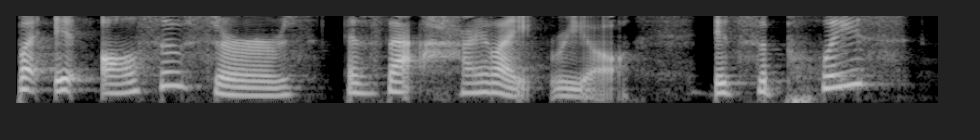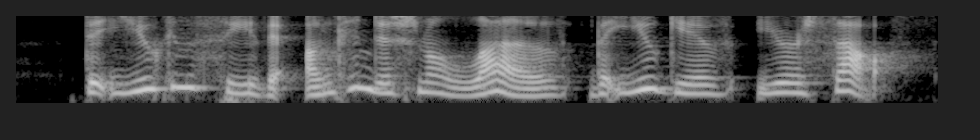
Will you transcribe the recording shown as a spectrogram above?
But it also serves as that highlight reel. It's the place that you can see the unconditional love that you give yourself.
